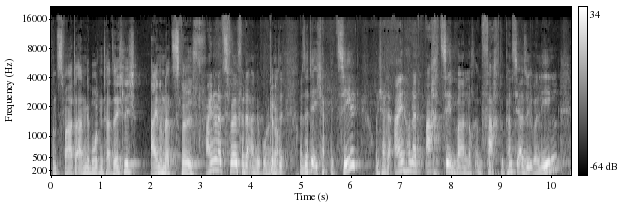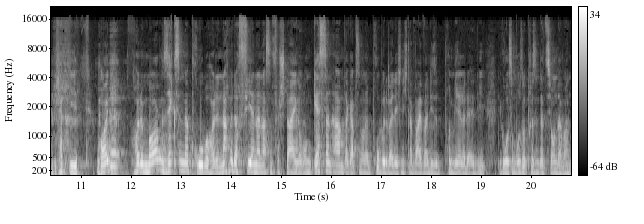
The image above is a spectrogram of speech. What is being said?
Und zwar hat er angeboten tatsächlich 112. 112 hat er angeboten. Genau. Und dann sagte er, ich habe gezählt und ich hatte 118 waren noch im Fach. Du kannst dir also überlegen, ich habe die heute, heute Morgen sechs in der Probe, heute Nachmittag vier in der nassen Versteigerung. Gestern Abend, da gab es noch eine Probe, bei der ich nicht dabei war, diese Premiere, die, die große Mosel-Präsentation, da, waren,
